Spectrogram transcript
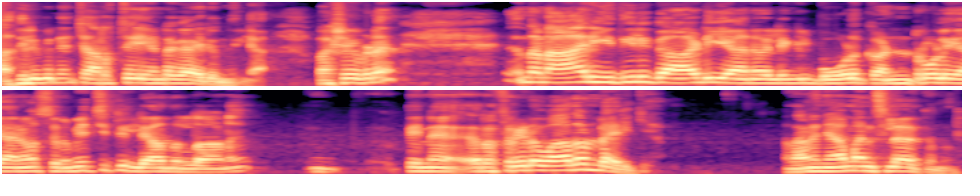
അതിൽ പിന്നെ ചർച്ച ചെയ്യേണ്ട കാര്യമൊന്നുമില്ല. പക്ഷേ ഇവിടെ എന്താണ് ആ രീതിയിൽ ഗാർഡ് ചെയ്യാനോ അല്ലെങ്കിൽ ബോൾ കൺട്രോൾ ചെയ്യാനോ ശ്രമിച്ചിട്ടില്ല എന്നുള്ളതാണ് പിന്നെ റെഫറിയുടെ വാദം ഉണ്ടായിരിക്കുക. അതാണ് ഞാൻ മനസ്സിലാക്കുന്നത്.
